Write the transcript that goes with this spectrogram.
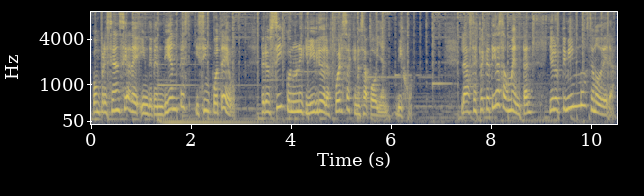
con presencia de independientes y sin cuoteo, pero sí con un equilibrio de las fuerzas que nos apoyan, dijo. Las expectativas aumentan y el optimismo se modera.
